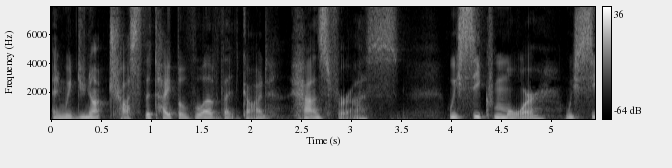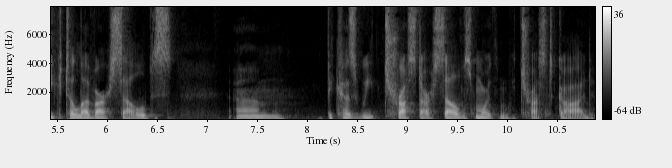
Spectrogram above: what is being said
and we do not trust the type of love that God has for us. We seek more. We seek to love ourselves um, because we trust ourselves more than we trust God.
